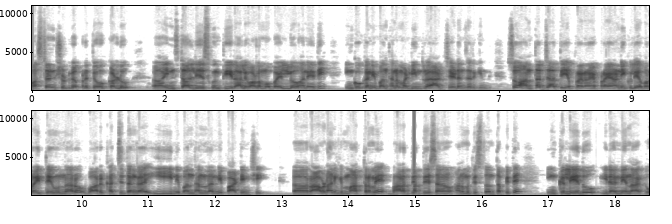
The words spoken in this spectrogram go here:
మస్ట్ అండ్ షుడ్గా ప్రతి ఒక్కళ్ళు ఇన్స్టాల్ చేసుకుని తీరాలి. వాళ్ళ మొబైల్లో అనేది ఇంకొక నిబంధన మళ్ళీ ఇందులో యాడ్ చేయడం జరిగింది. సో అంతర్జాతీయ ప్రయా ప్రయాణికులు ఎవరైతే ఉన్నారో వారు ఖచ్చితంగా ఈ నిబంధనలన్నీ పాటించి రావడానికి మాత్రమే భారతదేశం అనుమతిస్తుంది తప్పితే ఇంకా లేదు ఇలా నేను నాకు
